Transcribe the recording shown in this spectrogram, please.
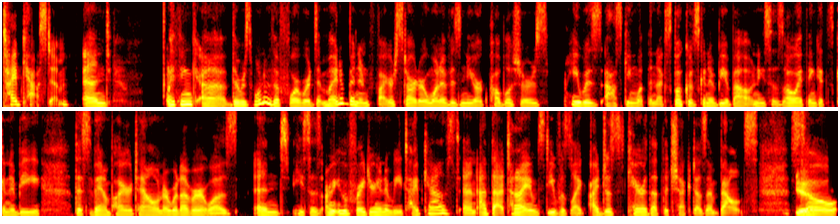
typecast him and I think uh, there was one of the forewords, it might have been in Firestarter, one of his New York publishers. He was asking what the next book was going to be about. And he says, Oh, I think it's going to be this vampire town or whatever it was. And he says, Aren't you afraid you're going to be typecast? And at that time, Steve was like, I just care that the check doesn't bounce. Yeah. So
